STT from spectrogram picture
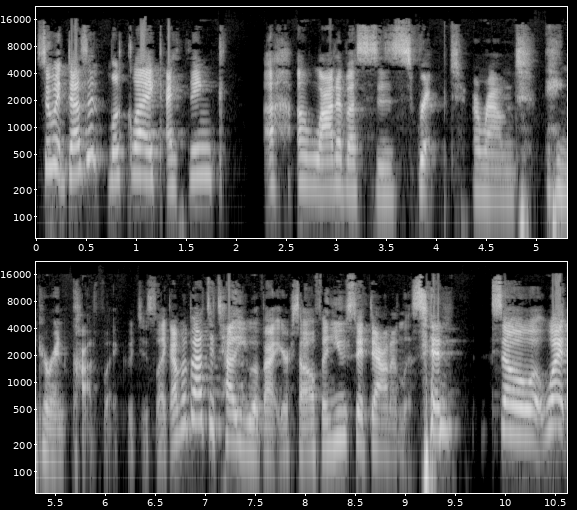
So it doesn't look like, I think, a, lot of us is script around anger and conflict, which is like, I'm about to tell you about yourself and you sit down and listen. so what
